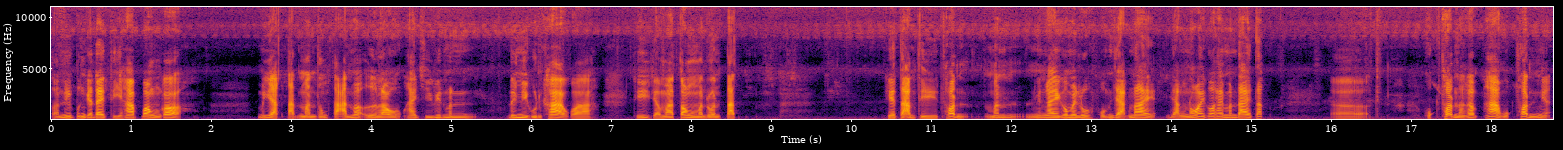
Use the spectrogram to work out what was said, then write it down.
ตอนนี้เพิ่งจะได้สี่ห้าป้องก็ ไม่อยากตัดมันสงสารว่า เออเราให้ชีวิตมันได้มีคุณค่ากว่า ที่จะมาต้องมาโดนตัดแค่สามสี่ท่อน มันยังไงก็ไม่รู้ ผมอยากได้ อย่างน้อยก็ให้มันได้สักหกท่อนนะครับห้าหกท่อนเนี้ย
